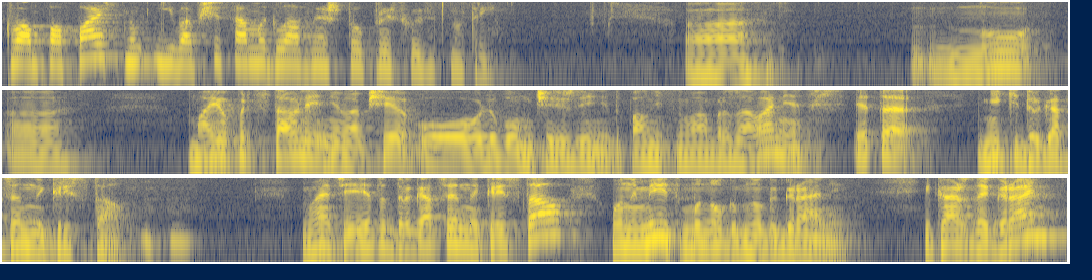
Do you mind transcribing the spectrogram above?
к вам попасть, ну и вообще самое главное, что происходит внутри. А, ну... А... Мое представление вообще о любом учреждении дополнительного образования – это некий драгоценный кристалл. Понимаете, этот драгоценный кристалл, он имеет много-много граней. И каждая грань,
